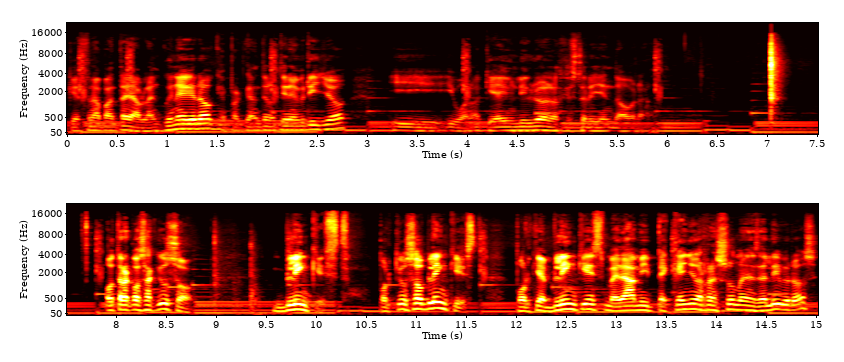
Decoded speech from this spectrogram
que es una pantalla blanco y negro, que prácticamente no tiene brillo. Y, y bueno, aquí hay un libro de los que estoy leyendo ahora. Otra cosa que uso, Blinkist. ¿Por qué uso Blinkist? Porque Blinkist me da mis pequeños resúmenes de libros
